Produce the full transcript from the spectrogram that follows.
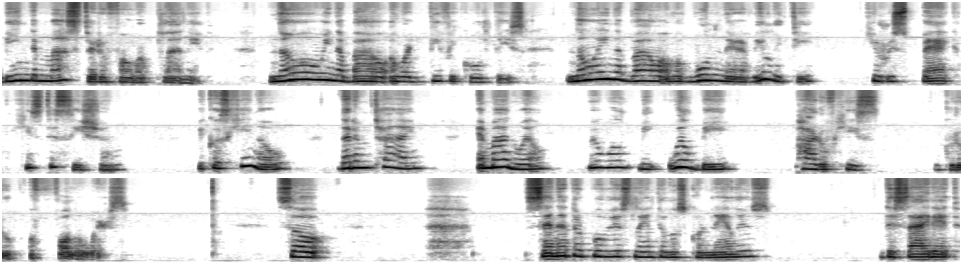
being the master of our planet, knowing about our difficulties, knowing about our vulnerability, he respect his decision because he know that in time Emmanuel will be, will be part of his group of followers. So Senator Publius Lentulus Cornelius decided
